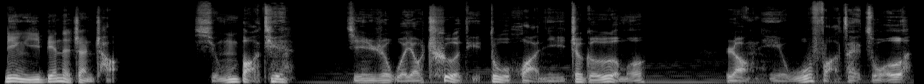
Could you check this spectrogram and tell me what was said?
另一边的战场，雄霸天，今日我要彻底度化你这个恶魔，让你无法再作恶，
